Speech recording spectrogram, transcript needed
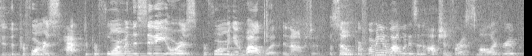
did the performers have to perform in the city or is performing in Wildwood an option? So performing in Wildwood is an option for a smaller group,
